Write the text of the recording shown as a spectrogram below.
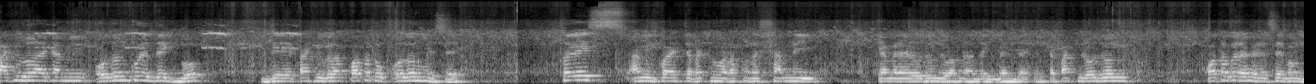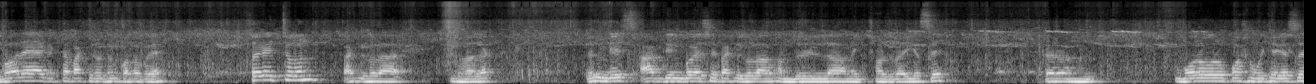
পাখিগুলোকে আমি ওজন করে দেখব যে পাখিগুলো কতটুকু ওজন হয়েছে। তো গাইস আমি কয়েকটা পাখিগুলো আপনাদের সামনেই ক্যামেরায় ওজন দেবো, আপনারা দেখবেন যে একটা পাখির ওজন কত করে হয়েছে এবং গড়ে এক একটা পাখির ওজন কত করে। তো গাইস চলুন, পাখিগুলা ধরা যাক। দেখুন গাইস আট দিন বয়সে পাখিগুলো আলহামদুলিল্লাহ অনেক হয়ে গেছে। কারণ বড় বড় পশম উঠে গেছে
